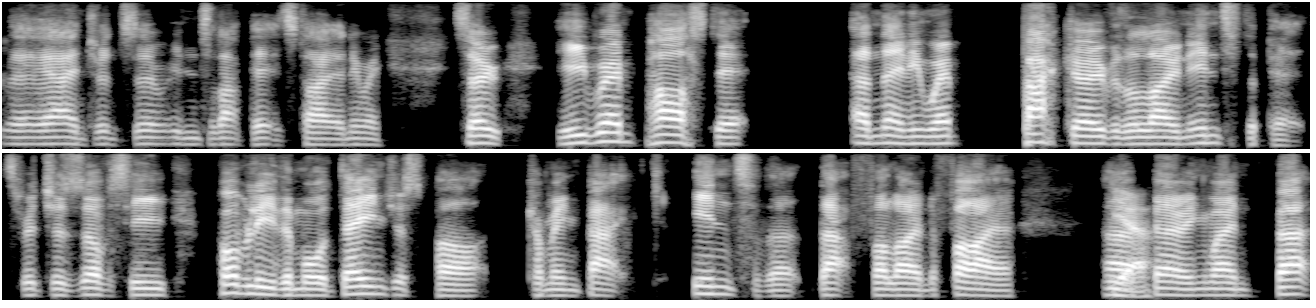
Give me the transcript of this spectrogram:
the entrance into that pit is tight anyway so he went past it and then he went back over the line into the pits which is obviously probably the more dangerous part coming back into the that full line of fire uh, Yeah. bearing in mind but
